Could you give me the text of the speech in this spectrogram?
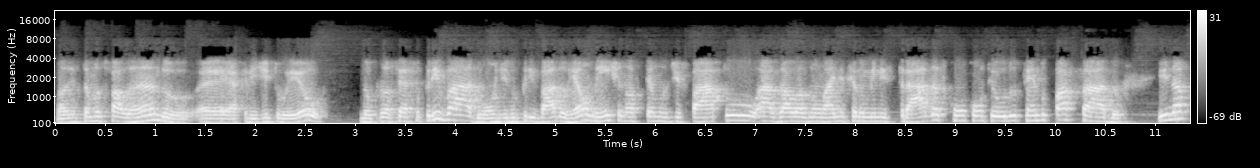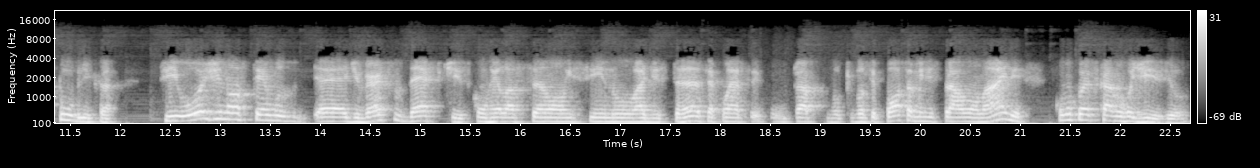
nós estamos falando, é, acredito eu, no processo privado, onde no privado realmente nós temos de fato as aulas online sendo ministradas com o conteúdo sendo passado. E na pública, se hoje nós temos é, diversos déficits com relação ao ensino à distância, com para que você possa ministrar online, como que vai ficar no rodízio?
